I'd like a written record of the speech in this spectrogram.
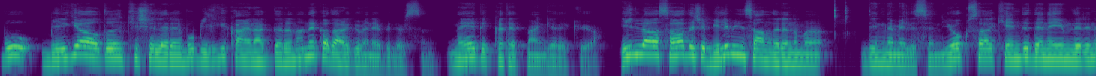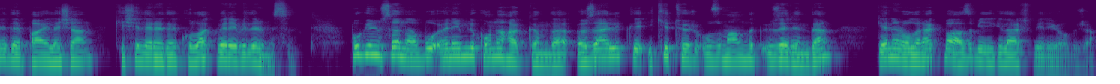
bu bilgi aldığın kişilere, bu bilgi kaynaklarına ne kadar güvenebilirsin? Neye dikkat etmen gerekiyor? İlla sadece bilim insanlarını mı dinlemelisin yoksa kendi deneyimlerini de paylaşan kişilere de kulak verebilir misin? Bugün sana bu önemli konu hakkında özellikle iki tür uzmanlık üzerinden genel olarak bazı bilgiler veriyor olacağım.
